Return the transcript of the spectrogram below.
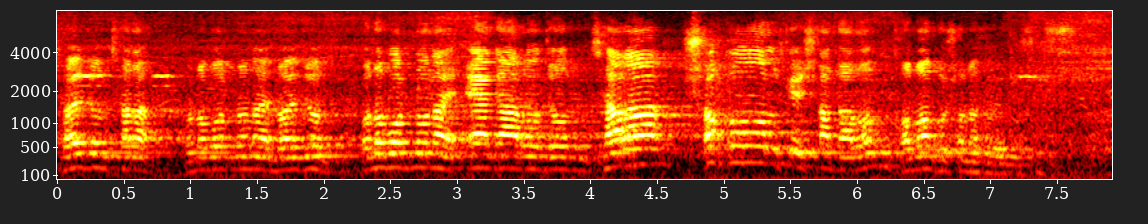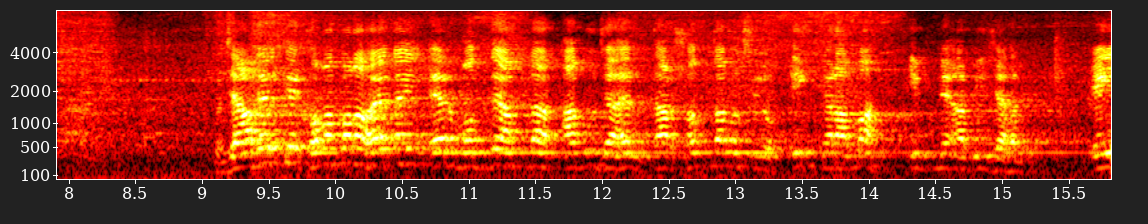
ছয় জন ছাড়া কোন বর্ণনায় নয় জন কোন বর্ণনায় এগারো জন ছাড়া সকলকে সাধারণ ক্ষমা ঘোষণা করে দিয়েছে। যাদেরকে ক্ষমা করা হয় নাই, এর মধ্যে আপনার আবু জাহেল, তার সন্তানও ছিল ইকরামা ইবনে আবি জাহেল। এই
